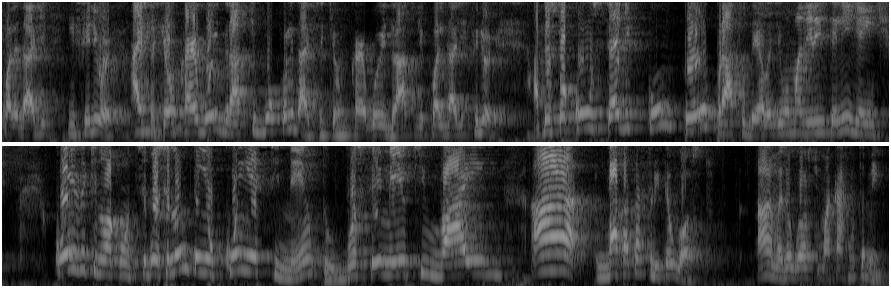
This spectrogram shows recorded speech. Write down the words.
qualidade inferior. Ah, isso aqui é um carboidrato de boa qualidade. Isso aqui é um carboidrato de qualidade inferior. A pessoa consegue compor o prato dela de uma maneira inteligente. Coisa que não acontece. Se você não tem o conhecimento, você meio que vai. Ah, batata frita eu gosto. Ah, mas eu gosto de macarrão também.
